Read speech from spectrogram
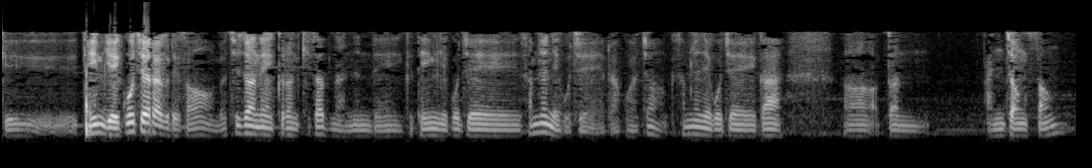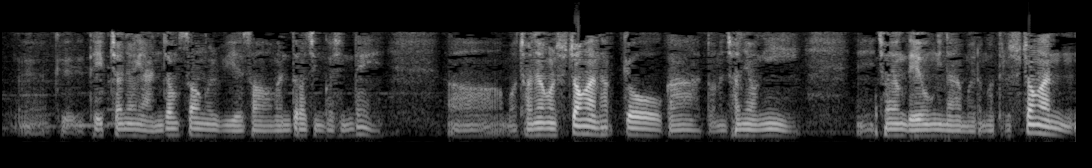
그 대입 예고제라 그래서 며칠 전에 그런 기사도 났는데 그 대입 예고제 3년 예고제라고 하죠. 그 3년 예고제가 어, 어떤 안정성 그 대입 전형의 안정성을 위해서 만들어진 것인데 어, 뭐 전형을 수정한 학교가 또는 전형이 전형 내용이나 뭐 이런 것들을 수정한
